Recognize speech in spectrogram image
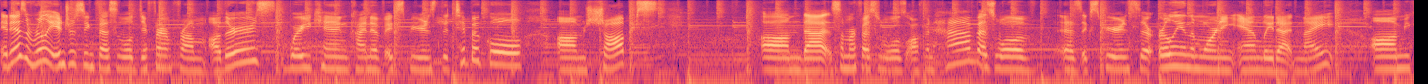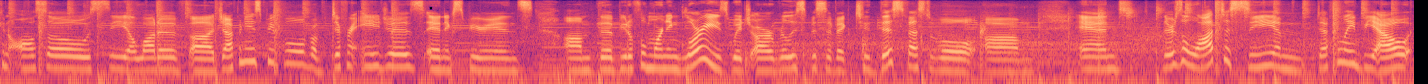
it is a really interesting festival, different from others, where you can kind of experience the typical um, shops um, that summer festivals often have, as well as experience it early in the morning and late at night. Um, you can also see a lot of uh, Japanese people of different ages and experience um, the beautiful morning glories, which are really specific to this festival. Um, and there's a lot to see, and definitely be out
